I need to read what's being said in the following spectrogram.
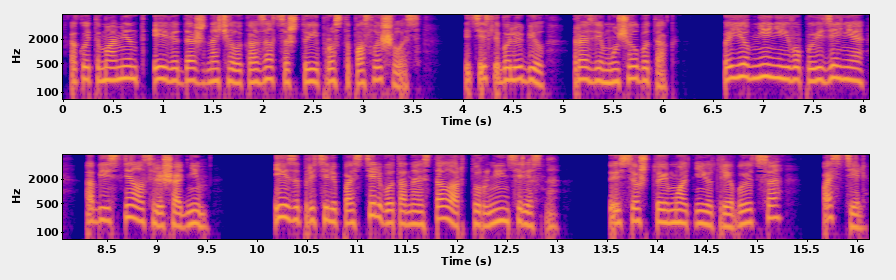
В какой-то момент Эве даже начало казаться, что ей просто послышалось. Ведь если бы любил, разве мучил бы так? По ее мнению, его поведение объяснялось лишь одним. Ей запретили постель, вот она и стала Артуру неинтересна. То есть все, что ему от нее требуется — постель.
